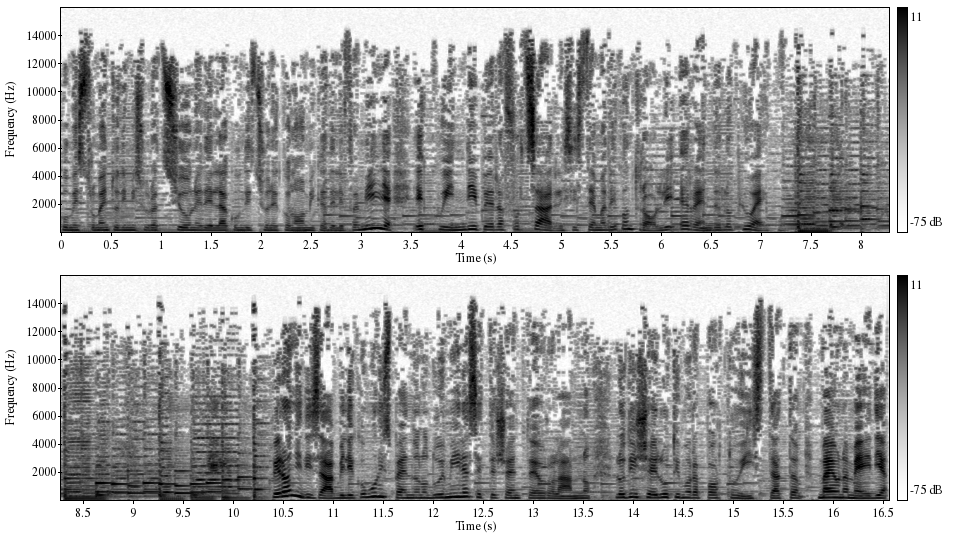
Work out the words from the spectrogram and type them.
come strumento di misurazione valutazione della condizione economica delle famiglie e quindi per rafforzare il sistema dei controlli e renderlo più equo. Per ogni disabile i comuni spendono 2.700 euro l'anno, lo dice l'ultimo rapporto Istat, ma è una media.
